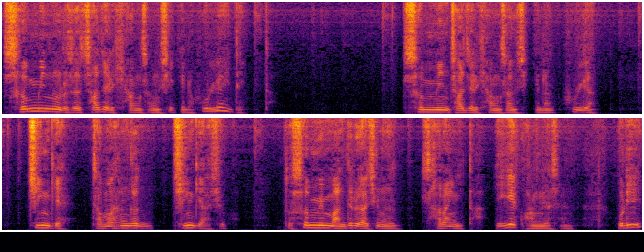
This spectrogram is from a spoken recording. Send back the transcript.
선민으로서 자질을 향상시키는 훈련이 됩니다. 선민 자질을 향상시키는 훈련, 징계, 잘못한 건 징계하시고 또 선민 만들어 가시는 건 사랑이다. 이게 광야 생활. 우리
